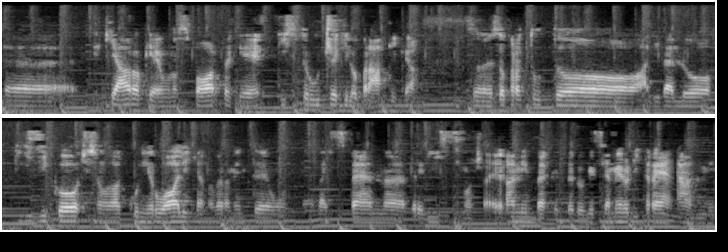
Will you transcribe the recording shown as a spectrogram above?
eh, è chiaro che è uno sport che distrugge chi lo pratica, soprattutto a livello fisico ci sono alcuni ruoli che hanno veramente un lifespan brevissimo, cioè il running back credo che sia meno di tre anni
